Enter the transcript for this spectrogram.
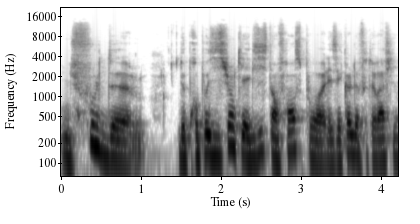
une foule de, de propositions qui existent en France pour les écoles de photographie.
